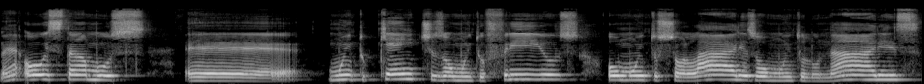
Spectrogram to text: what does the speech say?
né? ou estamos é, muito quentes ou muito frios, ou muito solares ou muito lunares,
